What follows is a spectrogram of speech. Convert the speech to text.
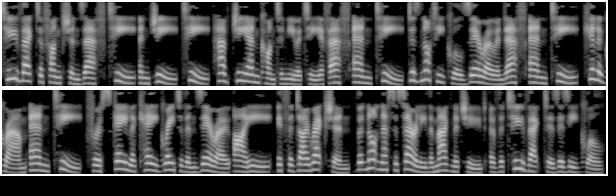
two vector functions f t and g t have Gn continuity if f n t does not equal 0 and f n t kilogram n t for a scalar k greater than 0, i.e., if the direction, but not necessarily the magnitude, of the two vectors is equal.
